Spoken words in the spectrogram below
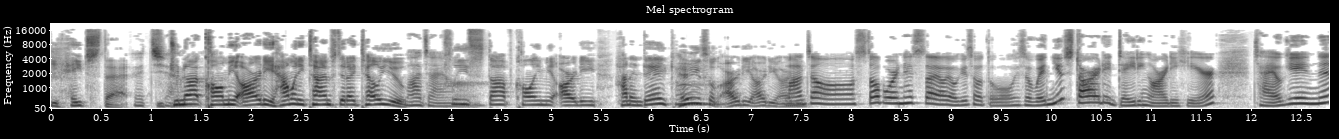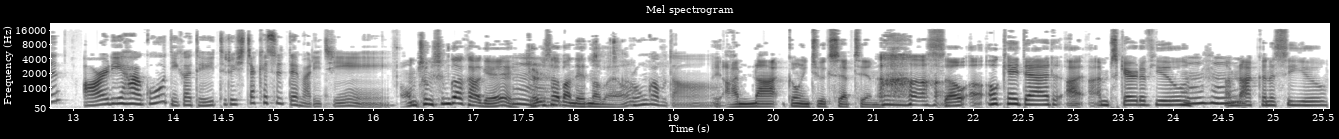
he hates that. 그쵸. Do not call me Artie. How many times did I tell you? 맞아요. Please stop calling me Artie. 하는데 계속 Artie, Artie, Artie. 맞아. stubborn 했어요, 여기서도. 그래서 when you started dating Artie here. 자, 여기에는 Artie하고 네가 데이트를 시작했을 때 말이지. 엄청 심각하게 결사반 냈나 봐요. 그런가 보다. I'm not going to accept him. so, uh, okay, Dad, I, I'm scared of you. I'm not going to see you.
